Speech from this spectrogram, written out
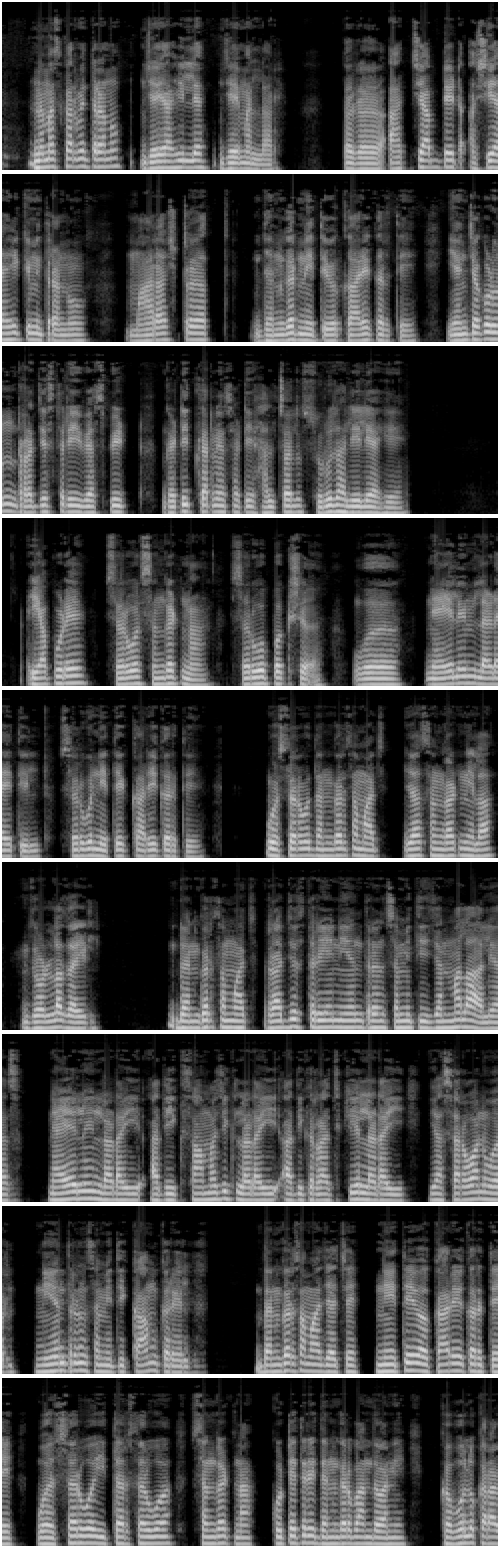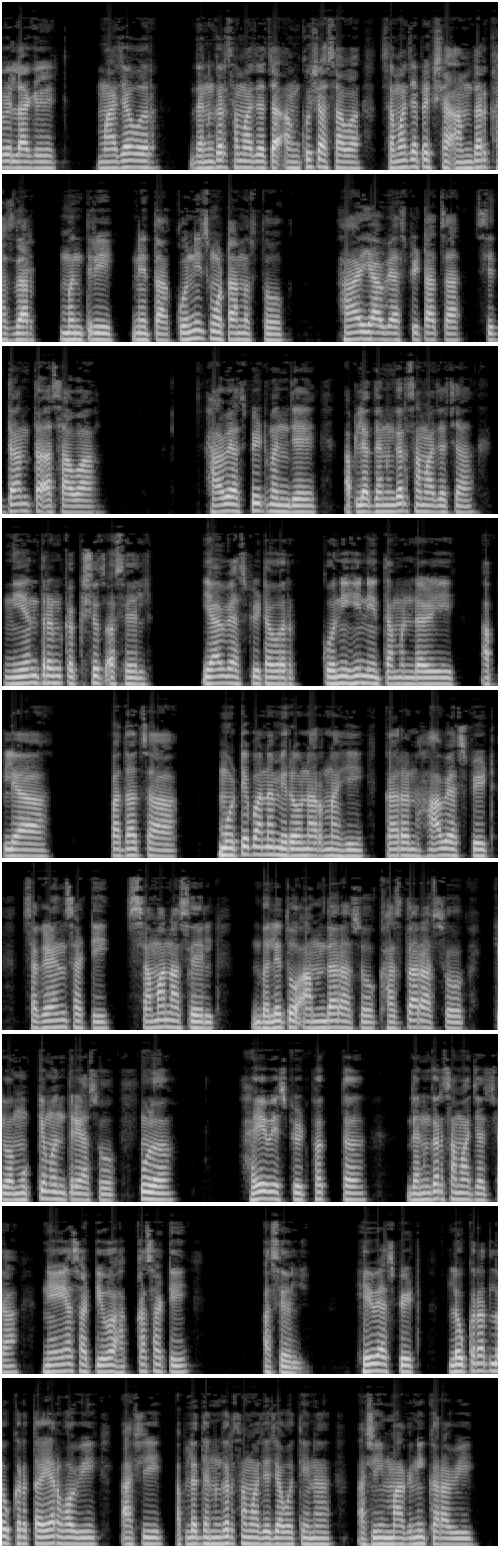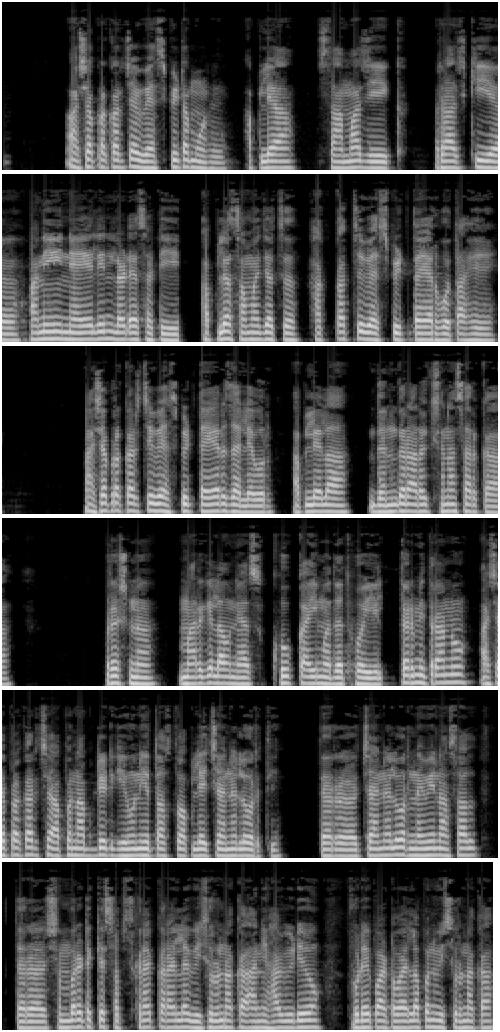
नमस्कार मित्रांनो जय अहिल्य जय मल्हार. तर आजची अपडेट अशी आहे की मित्रांनो महाराष्ट्रात धनगर नेते व कार्यकर्ते यांच्याकडून राज्यस्तरीय व्यासपीठ गठीत करण्यासाठी हालचाल सुरू झालेली आहे. यापुढे सर्व संघटना सर्व पक्ष व न्यायालयीन लढाईतील सर्व नेते कार्यकर्ते व सर्व धनगर समाज या संघटनेला जोडला जाईल. धनगर समाज राज्यस्तरीय नियंत्रण समिती जन्माला आल्यास न्यायालयीन लढाई अधिक सामाजिक लढाई अधिक राजकीय लढाई या सर्वांवर नियंत्रण समिती काम करेल. धनगर समाजाचे नेते व कार्यकर्ते व सर्व इतर सर्व संघटना कुठेतरी धनगर बांधवांनी कबूल करावे लागेल. माझ्यावर धनगर समाजाचा अंकुश असावा समाजापेक्षा आमदार खासदार मंत्री नेता कोणीच मोठा नसतो. हा या व्यासपीठाचा सिद्धांत असावा. हा व्यासपीठ म्हणजे आपल्या धनगर समाजाच्या नियंत्रण कक्षच असेल. या व्यासपीठावर कोणीही नेता मंडळी आपल्या पदाचा मोठेपणा मिरवणार नाही कारण हा व्यासपीठ सगळ्यांसाठी समान असेल. भले तो आमदार असो खासदार असो किंवा मुख्यमंत्री असो. मुळं हे व्यासपीठ फक्त धनगर समाजाच्या न्यायासाठी व हक्कासाठी असेल. हे व्यासपीठ लवकरात लवकर तयार व्हावी अशी आपल्या धनगर समाजाच्या वतीनं अशी मागणी करावी. अशा प्रकारच्या व्यासपीठामुळे आपल्या सामाजिक राजकीय आणि न्यायालयीन लढ्यासाठी आपल्या समाजाचं हक्काचं व्यासपीठ तयार होत आहे. अशा प्रकारचे व्यासपीठ तयार झाल्यावर आपल्याला धनगर आरक्षणासारखा प्रश्न मार्गे लावण्यास खूप काही मदत होईल. तर मित्रांनो अशा प्रकारचे आपण अपडेट घेऊन येत असतो आपल्या चॅनलवरती तर चॅनलवर नवीन असाल तर शंभर टक्के सबस्क्राईब करायला विसरू नका आणि हा व्हिडिओ पुढे पाठवायला पण विसरू नका.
